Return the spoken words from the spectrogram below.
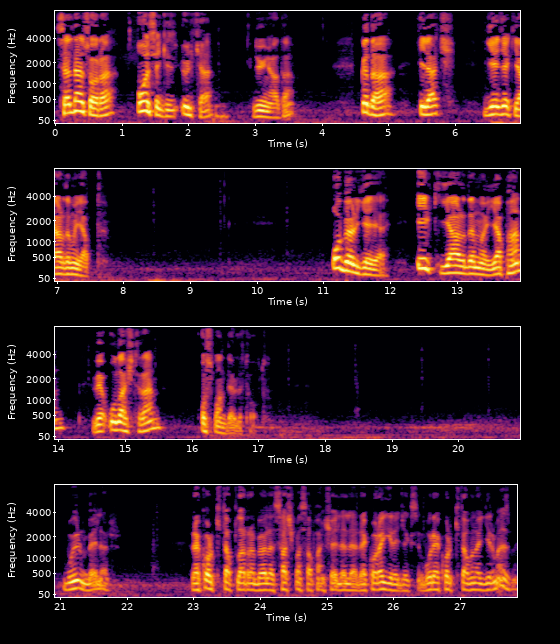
Selden sonra 18 ülke dünyada gıda, ilaç, giyecek yardımı yaptı. O bölgeye ilk yardımı yapan ve ulaştıran Osmanlı Devleti oldu. Buyurun beyler. Rekor kitaplarına böyle saçma sapan şeylerle rekora gireceksin. Bu rekor kitabına girmez mi?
